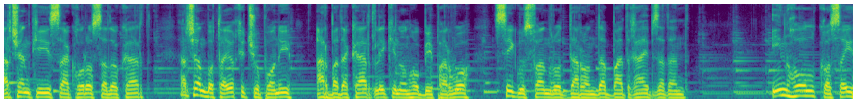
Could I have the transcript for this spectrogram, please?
ҳарчанд ки сагҳоро садо кард ҳарчанд бо таёқи чӯпонӣ арбада кард лекин онҳо бепарво се гӯсфандро даронда бад ғайб заданд. ин ҳол косаи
